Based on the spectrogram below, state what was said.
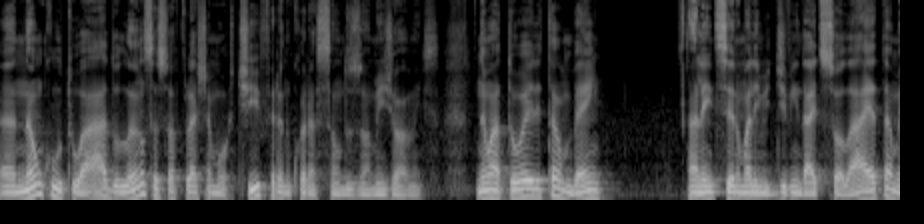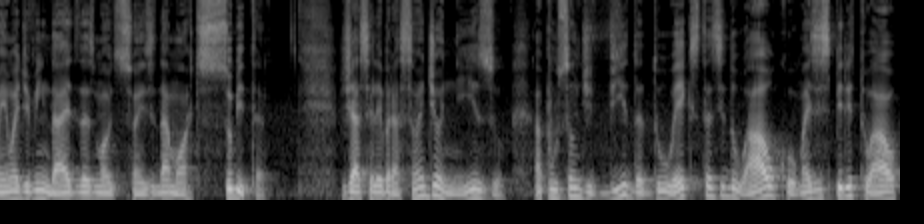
uh, não cultuado, lança sua flecha mortífera no coração dos homens jovens. Não à toa, ele também, além de ser uma divindade solar, é também uma divindade das maldições e da morte súbita. Já a celebração é Dioniso, a pulsão de vida do êxtase do álcool, mas espiritual,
